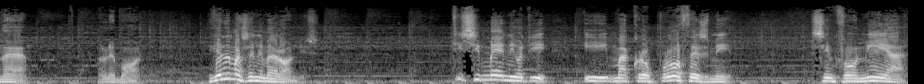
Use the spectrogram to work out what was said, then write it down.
ναι. Λοιπόν γιατί δεν μας ενημερώνεις; Τι σημαίνει ότι η μακροπρόθεσμη συμφωνία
